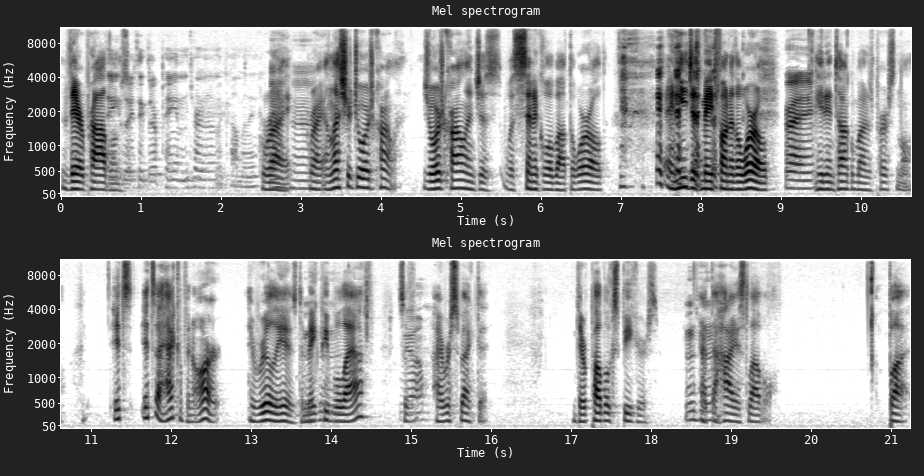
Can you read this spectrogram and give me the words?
their problems they take their pain and turn it into comedy. right, right. Unless you're George Carlin. George Carlin just was cynical about the world, and he just made fun of the world. Right. He didn't talk about his personal. It's it's a heck of an art. It really is to make people laugh. So Yeah. I respect it. They're public speakers at Mm-hmm. the highest level, but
